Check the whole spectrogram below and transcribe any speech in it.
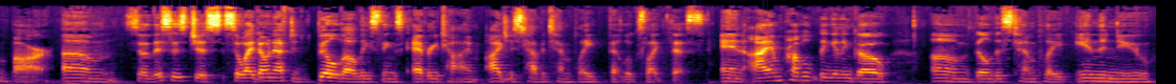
bar. Um, so this is just, so I don't have to build all these things every time. I just have a template that looks like this. And I am probably going to go um, build this template in the new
